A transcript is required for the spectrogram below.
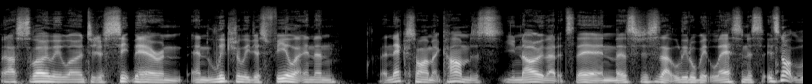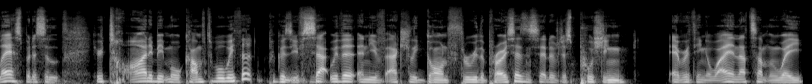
And I slowly learned to just sit there and, and literally just feel it. And then the next time it comes, you know that it's there, and there's just that little bit less, and it's it's not less, but it's a, you're a tiny bit more comfortable with it because you've sat with it and you've actually gone through the process instead of just pushing everything away, and that's something we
